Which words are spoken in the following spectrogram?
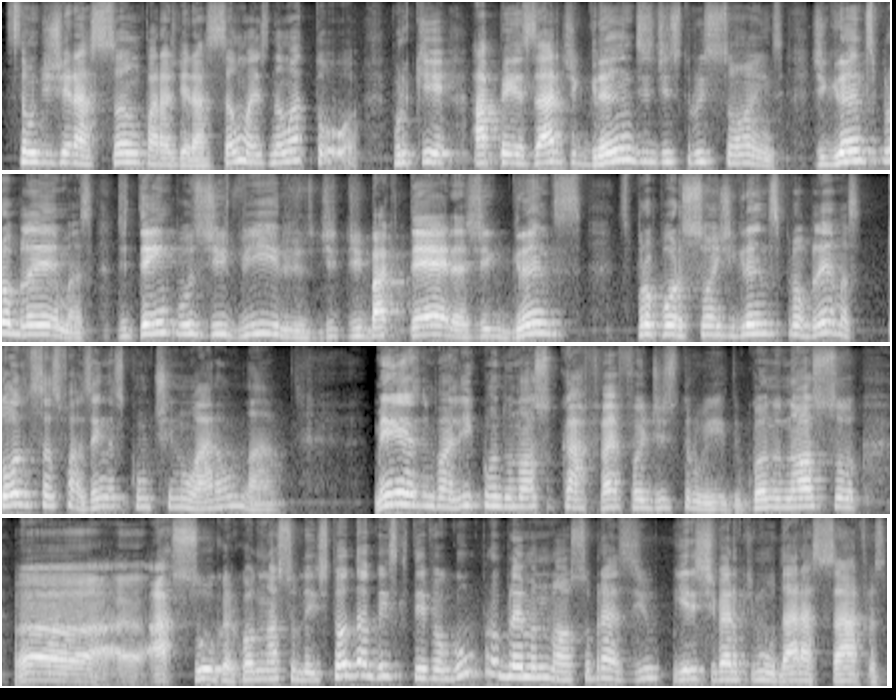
são de geração para geração, mas não à toa. Porque apesar de grandes destruições, de grandes problemas, de tempos de vírus, de, de bactérias, de grandes proporções, de grandes problemas, todas essas fazendas continuaram lá. Mesmo ali quando o nosso café foi destruído, quando o nosso uh, açúcar, quando o nosso leite, toda vez que teve algum problema no nosso Brasil e eles tiveram que mudar as safras,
